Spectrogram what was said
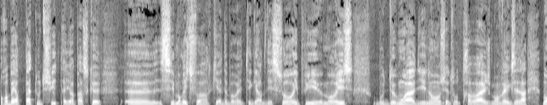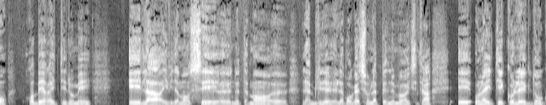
Robert, pas tout de suite d'ailleurs, parce que euh, c'est Maurice Faure qui a d'abord été garde des Sceaux, et puis Maurice, au bout de deux mois, a dit non, c'est trop de travail, je m'en vais, etc. Bon, Robert a été nommé. Et là, évidemment, c'est euh, notamment euh, l'ab- l'abrogation de la peine de mort, etc. Et on a été collègues donc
